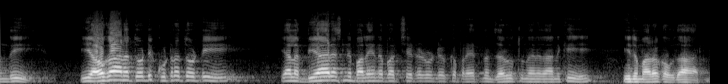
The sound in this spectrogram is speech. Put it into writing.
ఉంది. ఈ అవగాహనతోటి కుట్రతోటి ఇలా బీఆర్ఎస్ని బలహీనపరిచేటటువంటి ఒక ప్రయత్నం జరుగుతుందనే దానికి ఇది మరొక ఉదాహరణ.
